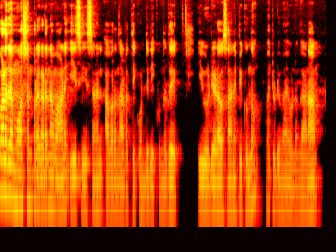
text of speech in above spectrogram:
വളരെ മോശം പ്രകടനമാണ് ഈ സീസണിൽ അവർ നടത്തിക്കൊണ്ടിരിക്കുന്നത്. ഈ വീഡിയോയുടെ അവസാനിപ്പിക്കുന്നു. മറ്റൊരു കൊണ്ടും കാണാം.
